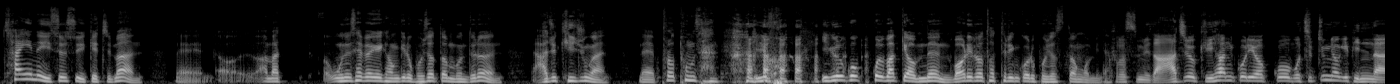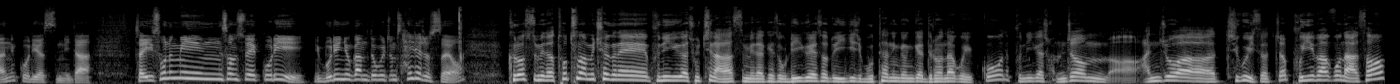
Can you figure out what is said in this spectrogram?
차이는 있을 수 있겠지만 네, 어, 아마 오늘 새벽에 경기를 보셨던 분들은 아주 귀중한 네, 프로 통산 일곱 골밖에 없는 머리로 터트린 골을 보셨던 겁니다. 그렇습니다. 아주 귀한 골이었고 뭐 집중력이 빛난 골이었습니다. 자, 이 손흥민 선수의 골이 무리뉴 감독을 좀 살려줬어요. 그렇습니다. 토트넘이 최근에 분위기가 좋진 않았습니다. 계속 리그에서도 이기지 못하는 경기가 늘어나고 있고 분위기가 점점 어, 안 좋아지고 있었죠. 부임하고 나서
